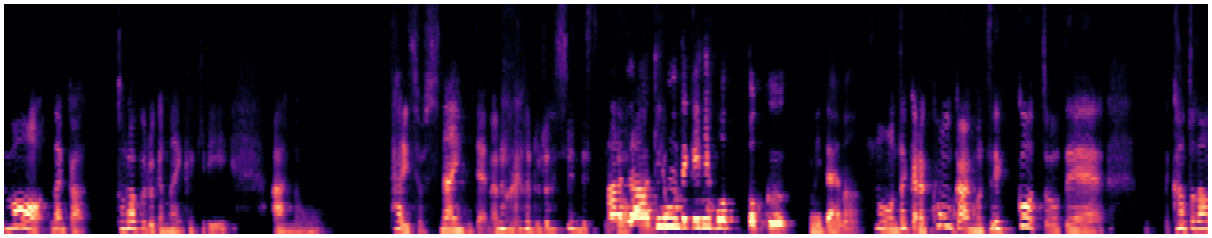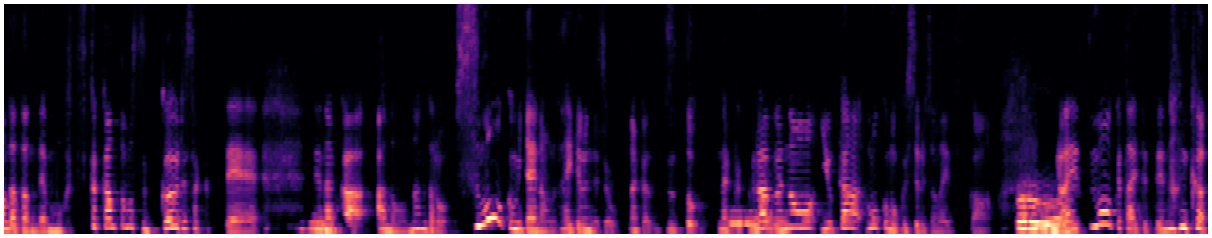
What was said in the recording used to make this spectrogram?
もなんかトラブルがない限りあの対処しないみたいなのがあるらしいんですけど。あ、じゃあ基本的にほっとくみたいな。そうだから今回も絶好調でカウントダウンだったんでもう2日間ともすっごいうるさくてでなんかあのなんだろうスモークみたいなの焚いてるんですよ。なんかずっとなんかクラブの床もくもくしてるじゃないですか、うん、あスモーク焚いててなんか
